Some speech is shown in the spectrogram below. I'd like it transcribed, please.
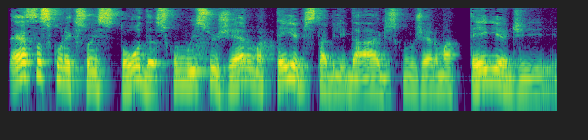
essas conexões todas, como isso gera uma teia de estabilidades, como gera uma teia de,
